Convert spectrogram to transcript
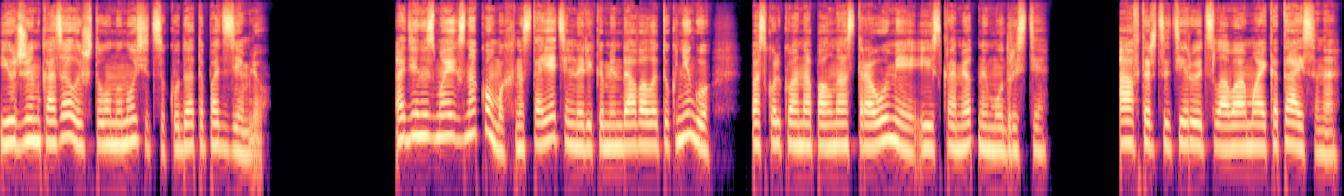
Юджин казалось, что он уносится куда-то под землю. Один из моих знакомых настоятельно рекомендовал эту книгу, поскольку она полна остроумия и искрометной мудрости. Автор цитирует слова Майка Тайсона.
